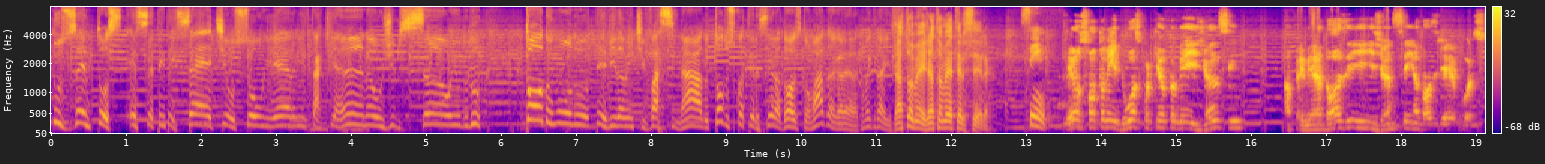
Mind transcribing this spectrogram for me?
277. Eu sou o Guilherme, tá aqui a Ana, o Gibson e o Dudu. Todo mundo devidamente vacinado, todos com a terceira dose tomada, galera? Como é que tá isso? Já tomei, já tomei a terceira. Sim. Eu só tomei duas porque eu tomei Janssen a primeira dose e Janssen a dose de reforço.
